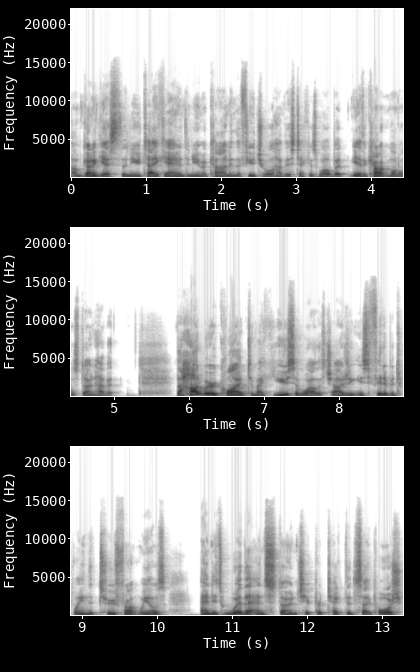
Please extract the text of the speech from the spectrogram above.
I'm going to guess the new Taycan, the new Macan in the future will have this tech as well, but yeah, the current models don't have it. The hardware required to make use of wireless charging is fitted between the two front wheels and is weather and stone chip protected, say Porsche.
